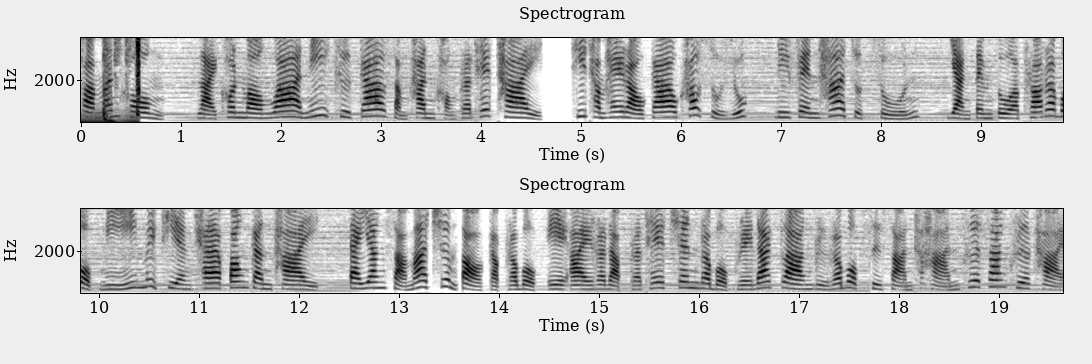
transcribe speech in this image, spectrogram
ความมั่นคง หลายคนมองว่านี่คือก้าวสำคัญของประเทศไทย ที่ทำให้เราก้าวเข้าสู่ยุค Defense 5.0 อย่างเต็มตัวเพราะระบบนี้ไม่เพียงแค่ป้องกันภัย แต่ยังสามารถเชื่อมต่อกับระบบ AI ระดับประเทศ เช่น ระบบเรดาร์กลาง หรือระบบสื่อสารทหาร เพื่อสร้างเครือข่าย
